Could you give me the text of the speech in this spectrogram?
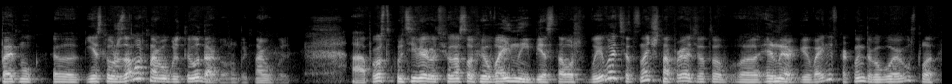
Поэтому, э, если уже замах на рубль, то и удар должен быть на рубль. А просто культивировать философию войны без того, чтобы воевать, это значит направить эту э, энергию войны в какое-нибудь другое русло,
